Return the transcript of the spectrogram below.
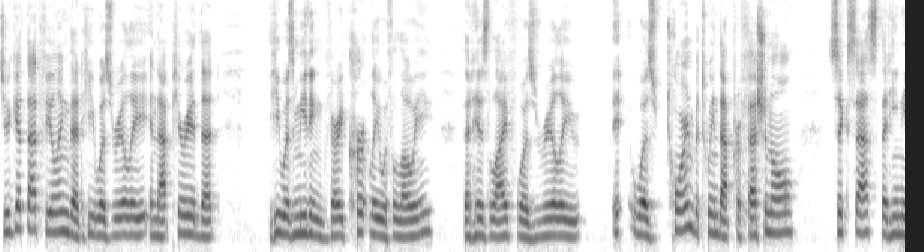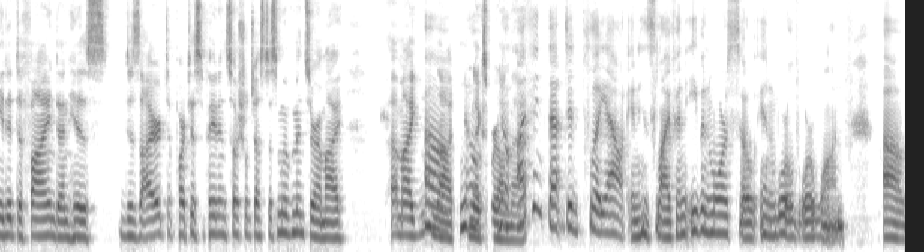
Do you get that feeling that he was really in that period that he was meeting very curtly with Lowie, that his life was really it was torn between that professional success that he needed to find and his desire to participate in social justice movements, or am I am I uh, not no, an expert no, on that? I think that did play out in his life, and even more so in World War One. Uh,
